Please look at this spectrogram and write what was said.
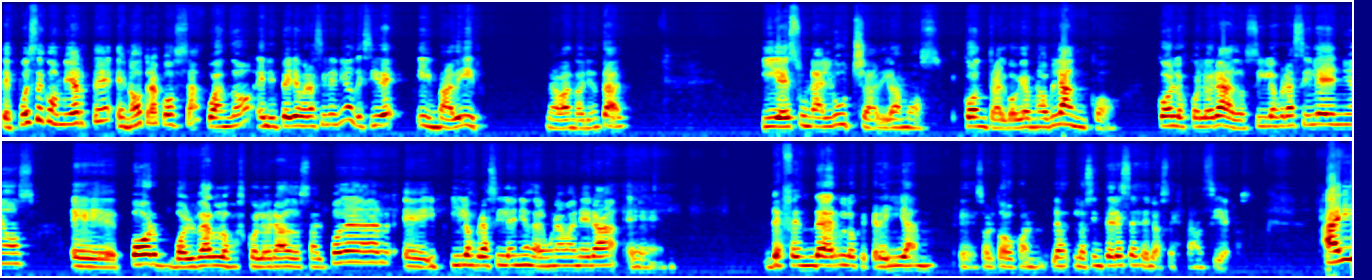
Después se convierte en otra cosa cuando el imperio brasileño decide invadir la banda oriental. Y es una lucha, digamos, contra el gobierno blanco, con los colorados y los brasileños, eh, por volver los colorados al poder eh, y, los brasileños de alguna manera eh, defender lo que creían, sobre todo con los intereses de los estancieros. Ahí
